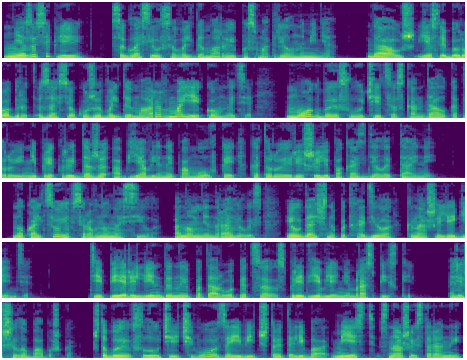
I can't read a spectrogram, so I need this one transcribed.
«Не засекли», — согласился Вальдемар и посмотрел на меня. «Да уж, если бы Роберт засек уже Вальдемара в моей комнате, Мог бы случиться скандал, который не прикрыть даже объявленной помолвкой, которую решили пока сделать тайной. Но кольцо я все равно носила. Оно мне нравилось и удачно подходило к нашей легенде. Теперь Линдоны поторопятся с предъявлением расписки. — решила бабушка, чтобы в случае чего заявить, что это либо месть с нашей стороны,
